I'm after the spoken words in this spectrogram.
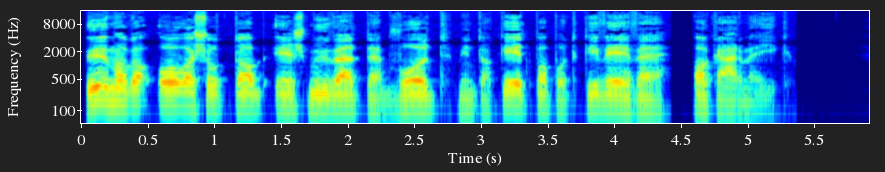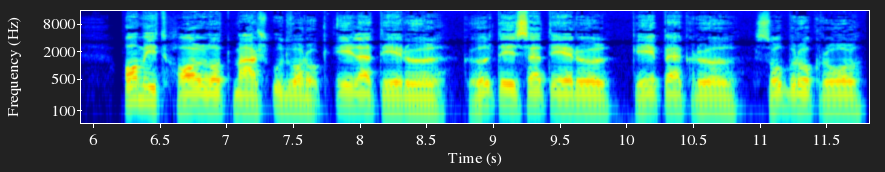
ő maga olvasottabb és műveltebb volt, mint a két papot kivéve, akármelyik. Amit hallott más udvarok életéről, költészetéről, képekről, szobrokról,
